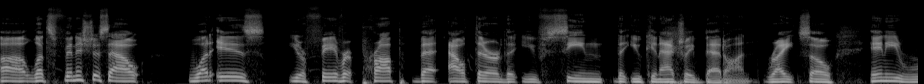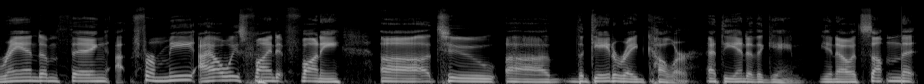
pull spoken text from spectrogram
uh, let's finish this out. What is your favorite prop bet out there that you've seen that you can actually bet on? Right. So any random thing. Uh, For me, I always find it funny uh, to uh, the Gatorade color at the end of the game. You know, it's something that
